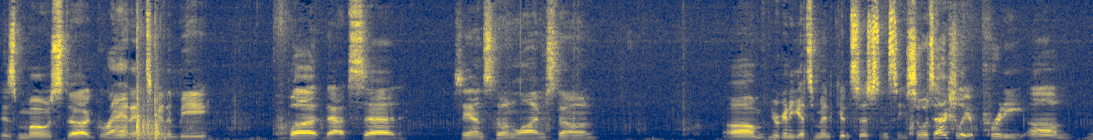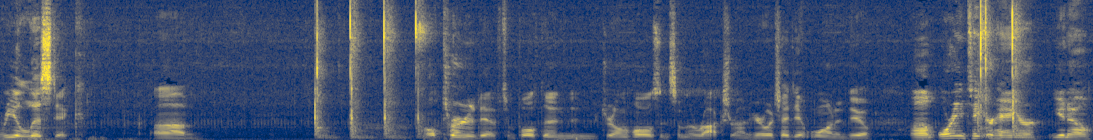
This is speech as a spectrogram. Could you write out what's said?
as most uh, granite's going to be. But that said, sandstone, limestone, um, you're going to get some inconsistency. So it's actually a pretty um, realistic um, alternative to bolting and drilling holes in some of the rocks around here, which I didn't want to do. Um, orientate your hanger, you know,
